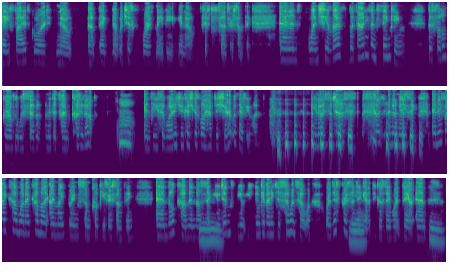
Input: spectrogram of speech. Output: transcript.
a five gourde note, a bank note, which is worth maybe you know fifty cents or something. And when she left, without even thinking, this little girl who was seven at the time cut it up. And Dee said, "Why did you?" Because she goes, "Well, I have to share it with everyone." You know, it's just such an amazing. And if I come, when I come, I, I might bring some cookies or something, and they'll come and they'll say, "You Mm. didn't, you, you didn't give any to so and so, or this person Yeah. didn't get it because they weren't there." And Mm,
